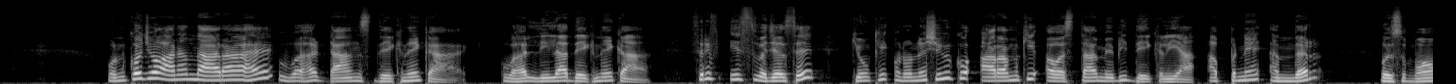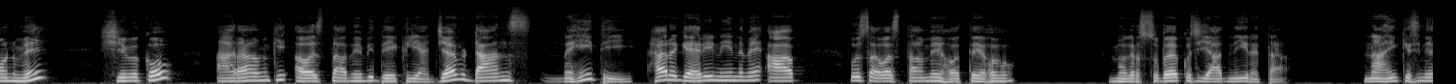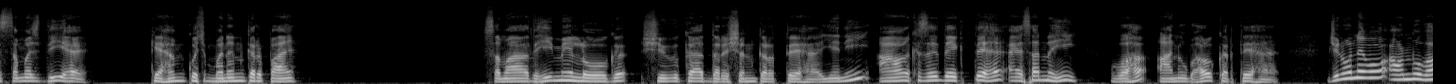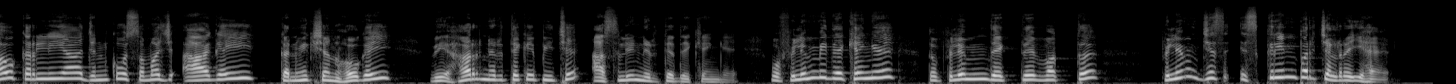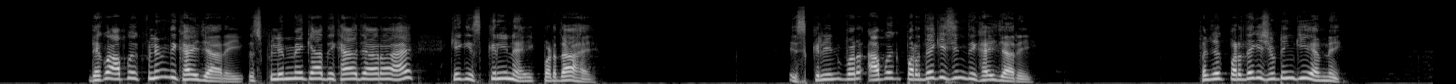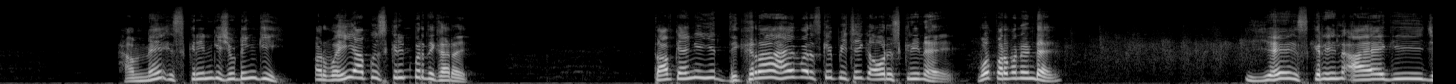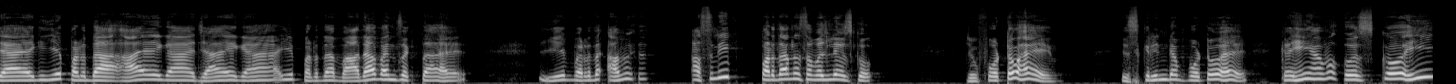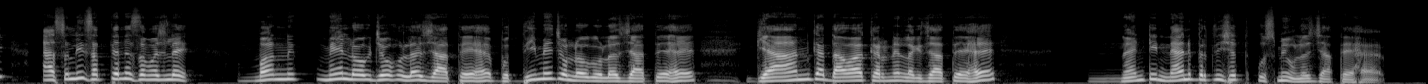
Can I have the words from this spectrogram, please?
उनको जो आनंद आ रहा है, वह डांस देखने का वह लीला देखने का। सिर्फ़ इस वजह से क्योंकि उन्होंने शिव को आराम की अवस्था में भी देख लिया। अपने अंदर, उस मौन में, शिव को आराम की अवस्था में भी देख लिया। जब डांस नहीं थी, हर गहरी नींद में आप उस अवस्था में होते हो, मगर सुबह कुछ याद नहीं रहता। ना ही किसी ने समझ दी है कि हम कुछ मनन कर पाए। समाधि में लोग शिव का दर्शन करते हैं। यानी आँख से देखते हैं, ऐसा नहीं, वह अनुभव करते हैं। जिन्होंने वो अनुभव कर लिया, जिनको समझ आ गई कन्विक्शन हो गई, वे हर नृत्य के पीछे असली नृत्य देखेंगे। वो फ़िल्म भी देखेंगे तो फ़िल्म देखते वक्त फ़िल्म जिस स्क्रीन पर चल रही है, देखो आपको एक फ़िल्म दिखाई जा रही, उस फ़िल्म में क्या दिखाया जा रहा है कि एक स्क्रीन है, एक पर्दा है। स्क्रीन पर आपको एक पर्दे की सीन दिखाई जा रही। समझो, पर्दे की शूटिंग की हमने। हमने स्क्रीन की शूटिंग की और वही आपको स्क्रीन पर दिखा रहे। तो आप कहेंगे, ये दिख रहा है, पर इसके पीछे एक और स्क्रीन है। वो परमानेंट है। ये स्क्रीन आएगी, जाएगी, ये पर्दा आएगा, जाएगा, ये पर्दा बाधा बन सकता है। ये पर्दा हम असली पर्दा ना समझ ले उसको। जो फ़ोटो है, स्क्रीन का फ़ोटो है, कहीं हम उसको ही असली सत्य न समझ ले। मन में लोग जो उलझ जाते हैं, बुद्धि में जो लोग उलझ जाते हैं, ज्ञान का दावा करने लग जाते हैं नाइन्टी नाइन प्रतिशत उसमें उलझ जाते हैं।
